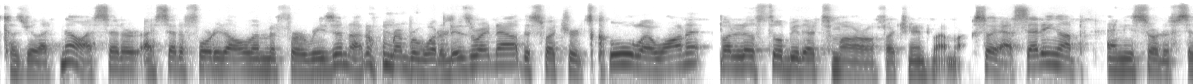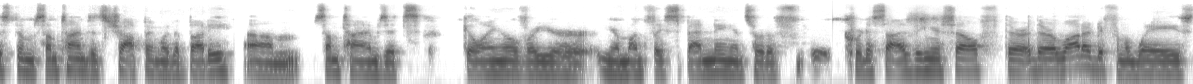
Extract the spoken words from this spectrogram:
because you're like, no, I set a I set a forty dollar limit for a reason. I don't remember what it is right now. The sweatshirt's cool, I want it, but it'll still be there tomorrow if I change my mind. So yeah, setting up any sort of system. Sometimes it's shopping with a buddy. Um, sometimes it's going over your your monthly spending and sort of criticizing yourself. There there are a lot of different ways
